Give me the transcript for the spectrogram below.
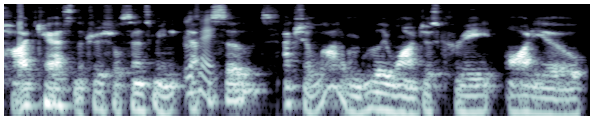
podcasts in the traditional sense, meaning Okay. episodes. Actually, a lot of them really want to just create audio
